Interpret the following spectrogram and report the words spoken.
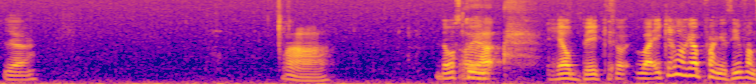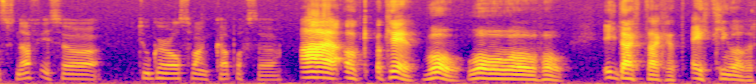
ja. Ah. Dat was Oh, toen ja. heel big. Zo, wat ik er nog heb van gezien van snuff is zo Two Girls, One Cup of zo. Ah ja, oké. Wow, wow, wow, wow. Ik dacht dat het echt ging over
